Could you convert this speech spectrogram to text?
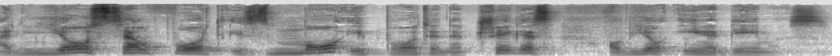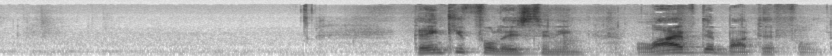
And your self worth is more important than triggers of your inner demons. Thank you for listening. Live the Battlefield.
